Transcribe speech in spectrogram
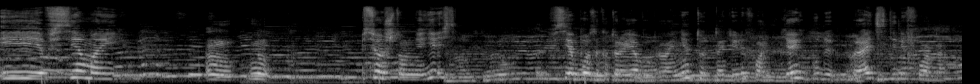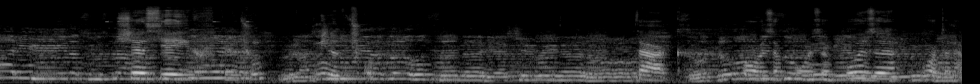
И все мои, ну, все, что у меня есть, все позы, которые я выбрала, они тут на телефоне. Я их буду брать с телефона. Сейчас я их включу. Минуточку. Так, поза, поза, поза. Вот она.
